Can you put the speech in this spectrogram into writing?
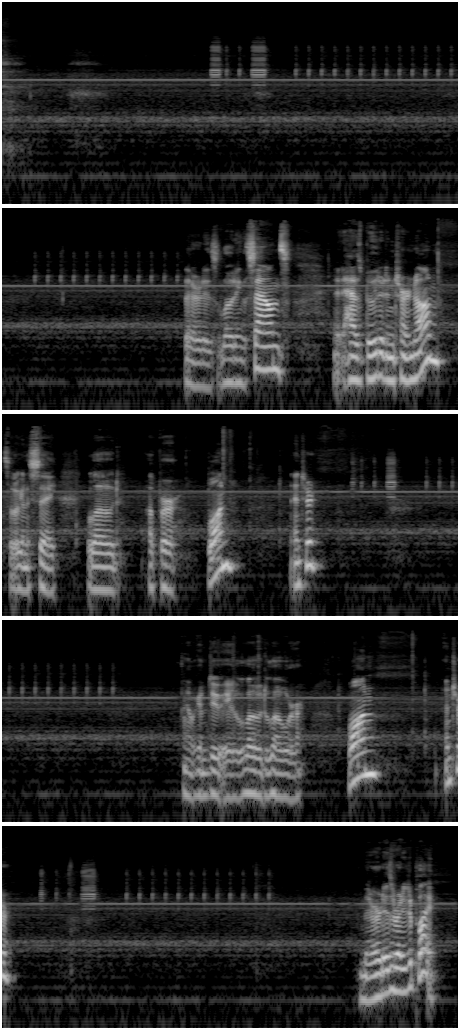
There it is loading the sounds. It has booted and turned on. So we're going to say load upper 1, enter. Now we're going to do a load lower 1, enter. There it is ready to play.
